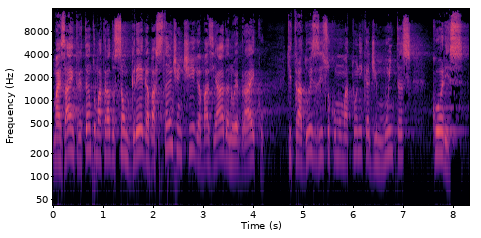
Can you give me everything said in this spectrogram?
Mas há, entretanto, uma tradução grega bastante antiga, baseada no hebraico, que traduz isso como uma túnica de muitas cores.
